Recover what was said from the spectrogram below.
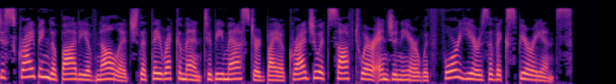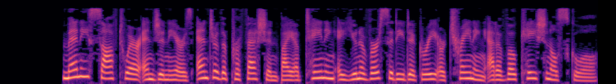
describing the body of knowledge that they recommend to be mastered by a graduate software engineer with four years of experience. Many software engineers enter the profession by obtaining a university degree or training at a vocational school.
